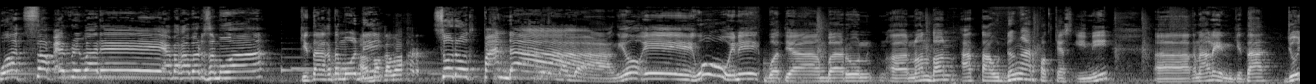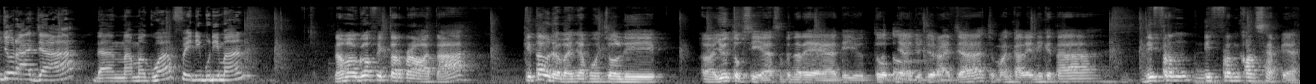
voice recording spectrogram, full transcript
What's up everybody? Apa kabar semua? Kita ketemu di Apa kabar? Sudut Pandang. Yo, eh, wow, ini buat yang baru uh, nonton atau dengar podcast ini, uh, kenalin kita jujur aja dan nama gua Fedi Budiman. Nama gue Victor Prawata. Kita udah banyak muncul di uh, YouTube sih ya sebenarnya ya di YouTube-nya jujur aja. Cuman kali ini kita different different konsep ya.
